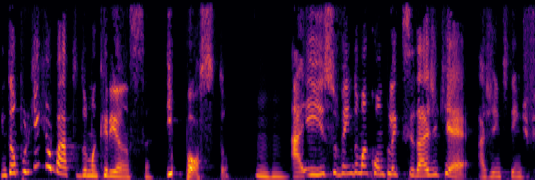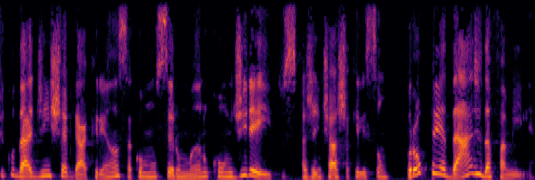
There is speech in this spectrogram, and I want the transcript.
Então por que, que eu bato de uma criança e posto? Uhum. Aí isso vem de uma complexidade que é: a gente tem dificuldade de enxergar a criança como um ser humano com direitos. A gente acha que eles são propriedade da família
